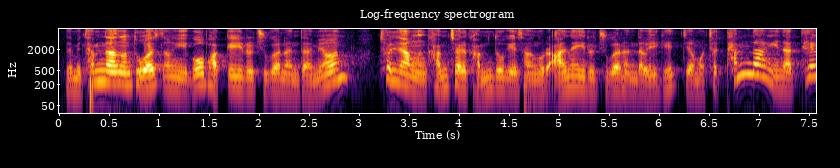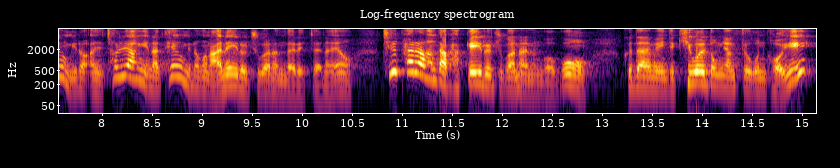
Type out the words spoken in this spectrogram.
그다음에 탐낭은 도화성이고 밖의 일을 주관한다면 천량은 감찰 감독의 상으로 안의 일을 주관한다고 얘기했죠. 뭐 첫- 탐낭이나 태음 이런 아니 천량이나 태음 이런 건 안의 일을 주관한다 그랬잖아요. 칠파랑은 다 밖의 일을 주관하는 거고 그다음에 이제 기월 동량 쪽은 거의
